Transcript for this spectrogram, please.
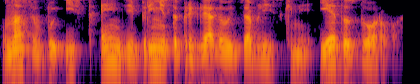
У нас в Ист-Энди принято приглядывать за близкими, и это здорово.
